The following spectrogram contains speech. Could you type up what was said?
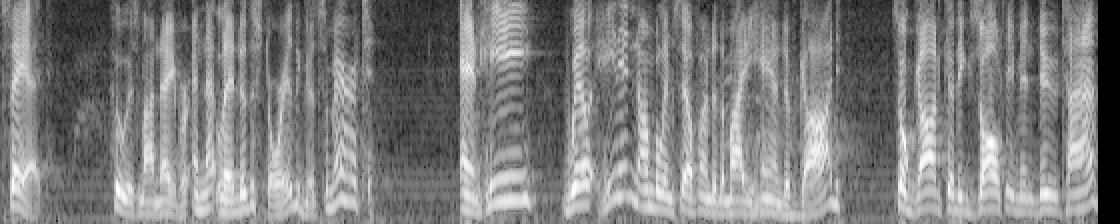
Said, who is my neighbor? And that led to the story of the Good Samaritan. And he will he didn't humble himself under the mighty hand of God, so God could exalt him in due time.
